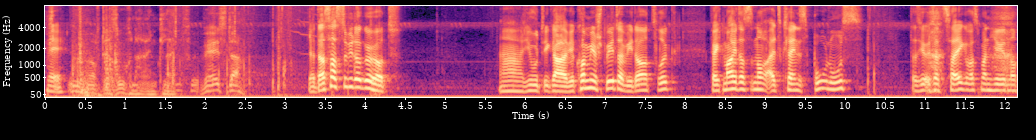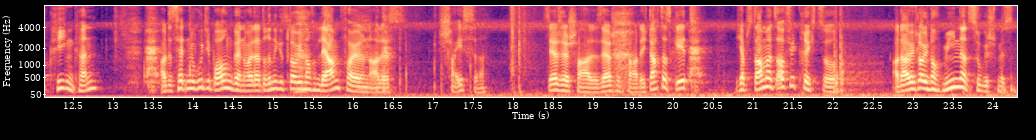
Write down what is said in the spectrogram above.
Nee. Immer auf der Suche nach einem kleinen Vögel. Wer ist da? Ja, das hast du wieder gehört. Ah, gut, egal. Wir kommen hier später wieder zurück. Vielleicht mache ich das noch als kleines Bonus, dass ich euch da zeige, was man hier noch kriegen kann. Aber das hätten wir gut gebrauchen können, weil da drin gibt es, glaube ich, noch einen Lärmpfeil und alles. Scheiße. Sehr, sehr schade, sehr, sehr schade. Ich dachte, das geht. Ich habe es damals aufgekriegt, so. Aber da habe ich, glaube ich, noch Minen dazu geschmissen.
